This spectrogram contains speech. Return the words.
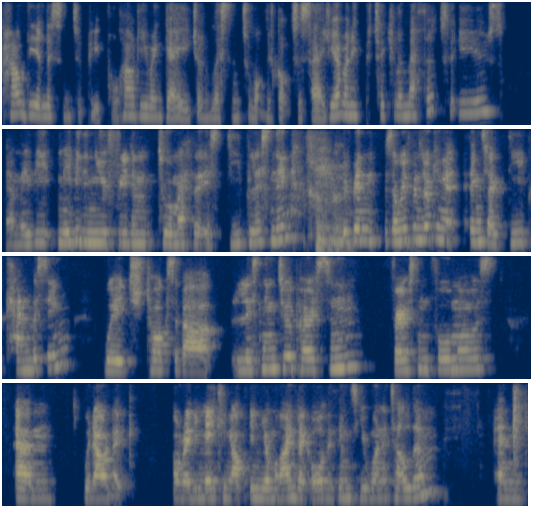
how do you listen to people? How do you engage and listen to what they've got to say? Do you have any particular methods that you use? Yeah, maybe maybe the new freedom tour method is deep listening. we've been so we've been looking at things like deep canvassing, which talks about listening to a person first and foremost, um, without like already making up in your mind like all the things you want to tell them, and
